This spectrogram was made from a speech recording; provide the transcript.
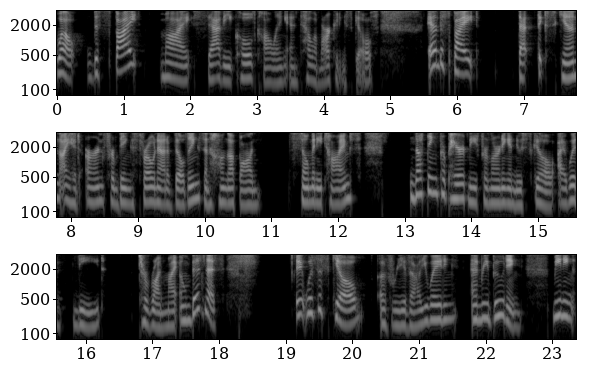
Well, despite my savvy cold calling and telemarketing skills, and despite that thick skin I had earned from being thrown out of buildings and hung up on so many times, nothing prepared me for learning a new skill I would need to run my own business. It was the skill of reevaluating and rebooting, meaning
